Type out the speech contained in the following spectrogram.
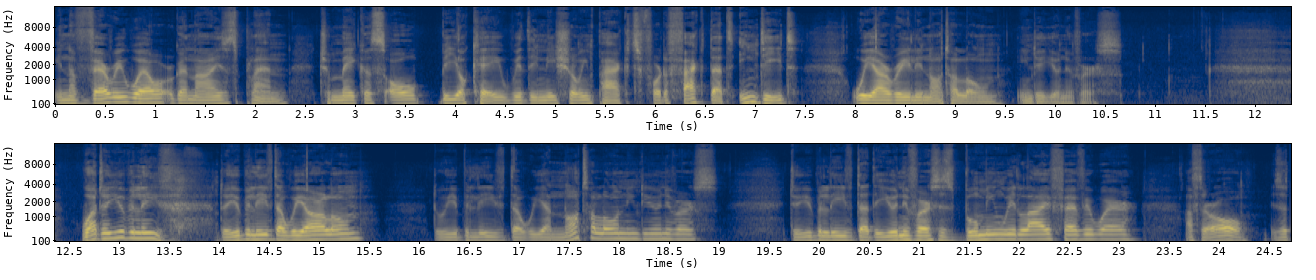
in a very well organized plan to make us all be okay with the initial impact for the fact that indeed we are really not alone in the universe. What do you believe? Do you believe that we are alone? Do you believe that we are not alone in the universe? Do you believe that the universe is booming with life everywhere? After all, it's a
